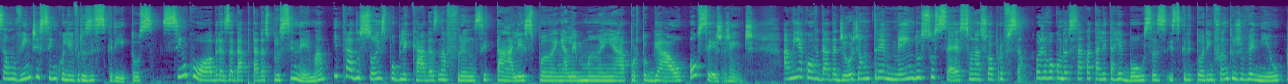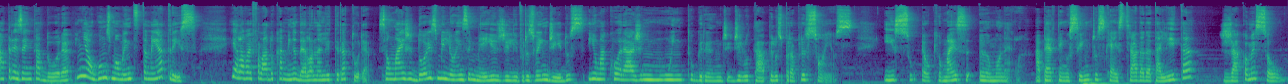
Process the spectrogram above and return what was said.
São 25 livros escritos, 5 obras adaptadas para o cinema e traduções publicadas na França, Itália, Espanha, Alemanha, Portugal. Ou seja, gente, a minha convidada de hoje é um tremendo sucesso na sua profissão. Hoje eu vou conversar com a Talita Rebouças, escritora infanto-juvenil, apresentadora e em alguns momentos também atriz e ela vai falar do caminho dela na literatura. São mais de 2 milhões e meio de livros vendidos e uma coragem muito grande de lutar pelos próprios sonhos. Isso é o que eu mais amo nela. Apertem os cintos que a estrada da Talita já começou.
